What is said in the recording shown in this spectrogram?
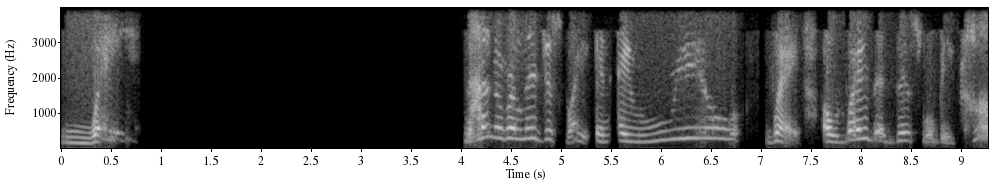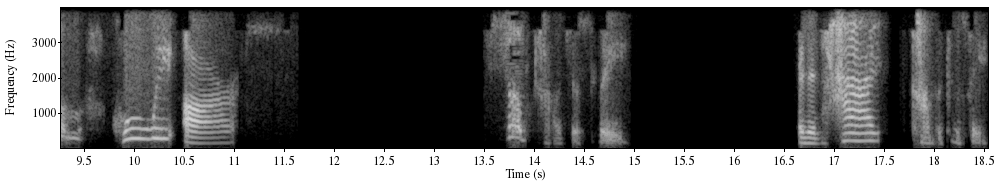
way. Not in a religious way, in a real way. A way that this will become who we are subconsciously and in high competency.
